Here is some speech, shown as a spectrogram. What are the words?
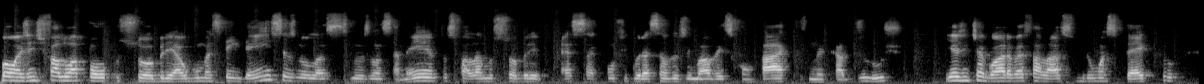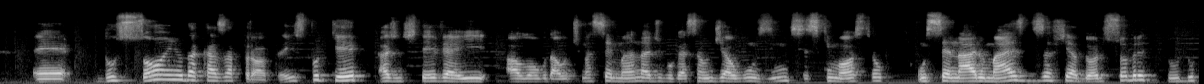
Bom, a gente falou há pouco sobre algumas tendências no nos lançamentos, falamos sobre essa configuração dos imóveis compactos no mercado de luxo, e a gente agora vai falar sobre um aspecto é, do sonho da casa própria. Isso porque a gente teve aí, ao longo da última semana, a divulgação de alguns índices que mostram um cenário mais desafiador, sobretudo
